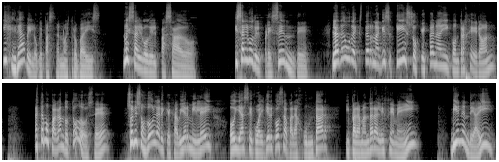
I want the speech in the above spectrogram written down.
Es grave lo que pasa en nuestro país. No es algo del pasado, es algo del presente. La deuda externa que, es- que esos que están ahí contrajeron, la estamos pagando todos, ¿eh? Son esos dólares que Javier Milei hoy hace cualquier cosa para juntar y para mandar al FMI. Vienen de ahí.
